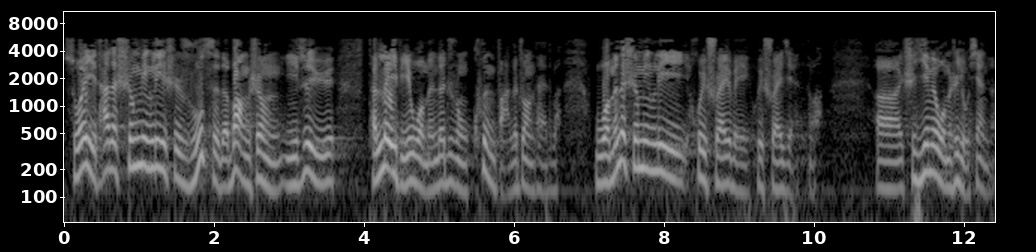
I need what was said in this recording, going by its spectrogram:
所以他的生命力是如此的旺盛，以至于他类比我们的这种困乏的状态，对吧？我们的生命力会衰微，会衰减，对吧？呃，是因为我们是有限的，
